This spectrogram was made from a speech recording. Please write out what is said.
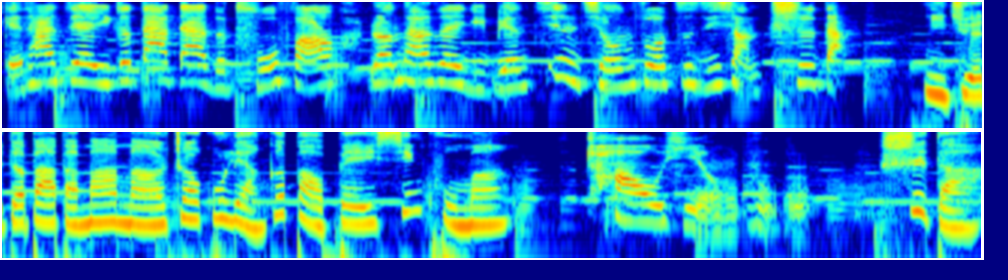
给她建一个大大的厨房，让她在里边尽情做自己想吃的。你觉得爸爸妈妈照顾两个宝贝辛苦吗？超辛苦。是的，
